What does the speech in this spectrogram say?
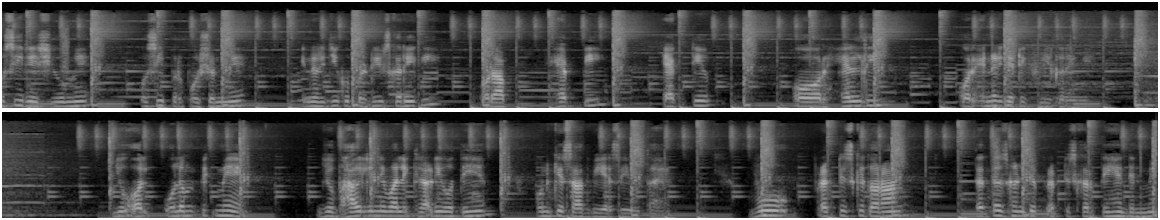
उसी रेशियो में, उसी प्रपोर्शन में एनर्जी को प्रोड्यूस करेगी और आप हैप्पी एक्टिव और हेल्दी और एनर्जेटिक फील करेंगे। जो ओलंपिक में जो भाग लेने वाले खिलाड़ी होते हैं, उनके साथ भी ऐसे ही होता है। वो प्रैक्टिस के दौरान दस दस घंटे प्रैक्टिस करते हैं दिन में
